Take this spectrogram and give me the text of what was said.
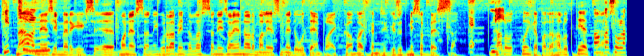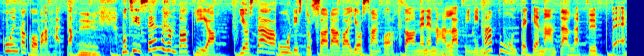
Kitching. Mä oon esimerkiksi äh, monessa niin ravintolassa, niin se on ihan normaali, jos sä menet uuteen paikkaan vaikka, niin sä kysyt, missä on vessa. E, niin. Haluat, kuinka paljon haluat tietää? Onko sulla kuinka kova hätä? Niin. Mutta siis senhän takia, jos tämä uudistus saadaan vain jossain kohtaa menemään läpi, niin mä tuun tekemään tällä fyffeä.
